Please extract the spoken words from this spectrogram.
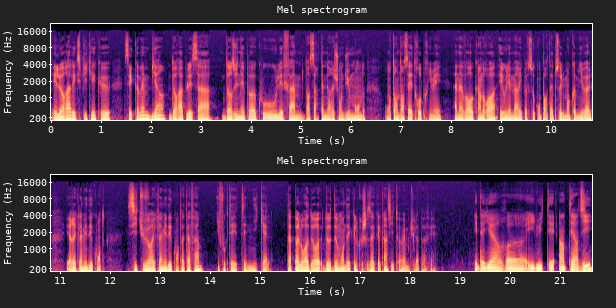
Et le Rav expliquait que c'est quand même bien de rappeler ça dans une époque où les femmes, dans certaines régions du monde, ont tendance à être opprimées, à n'avoir aucun droit, et où les maris peuvent se comporter absolument comme ils veulent et réclamer des comptes. Si tu veux réclamer des comptes à ta femme, il faut que tu aies été nickel. T'as pas le droit de, de demander quelque chose à quelqu'un si toi-même tu l'as pas fait. Et d'ailleurs, euh, il lui était interdit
